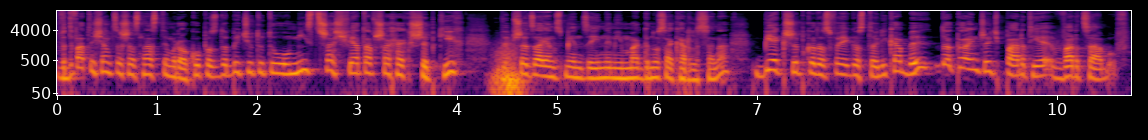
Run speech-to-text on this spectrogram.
W 2016 roku po zdobyciu tytułu Mistrza Świata w szachach szybkich, wyprzedzając m.in. Magnusa Carlsena, biegł szybko do swojego stolika, by dokończyć partię warcabów.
